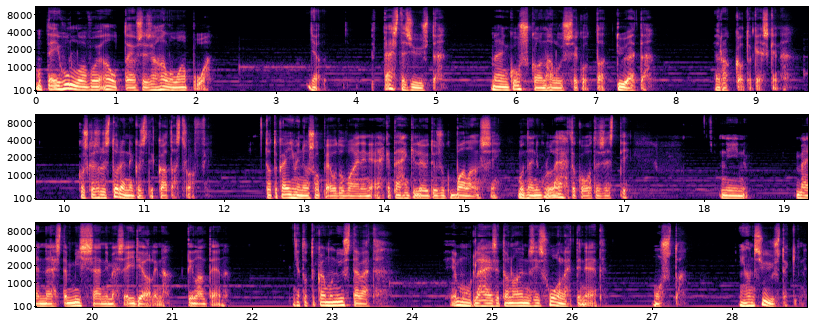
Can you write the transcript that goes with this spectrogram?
mutta ei hullua voi auttaa, jos ei se halua apua. Ja tästä syystä mä en koskaan haluaisi sekoittaa työtä ja rakkautta keskenään, koska se olisi todennäköisesti katastrofi. Totta kai ihminen on sopeutuvainen ja ehkä tähänkin löytyy joku balanssi, mutta näin niin kuin lähtökohtaisesti, niin mä en näe sitä missään nimessä ideaalina tilanteena. Ja totta kai mun ystävät ja muut läheiset on aina siis huolehtineet musta. Ihan syystäkin.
